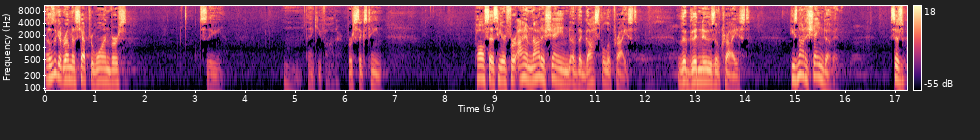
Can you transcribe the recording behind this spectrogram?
Now let's look at Romans chapter 1, verse, let's see. Hmm, thank you, Father. Verse 16. Paul says here, For I am not ashamed of the gospel of Christ, the good news of Christ. He's not ashamed of it. It says,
